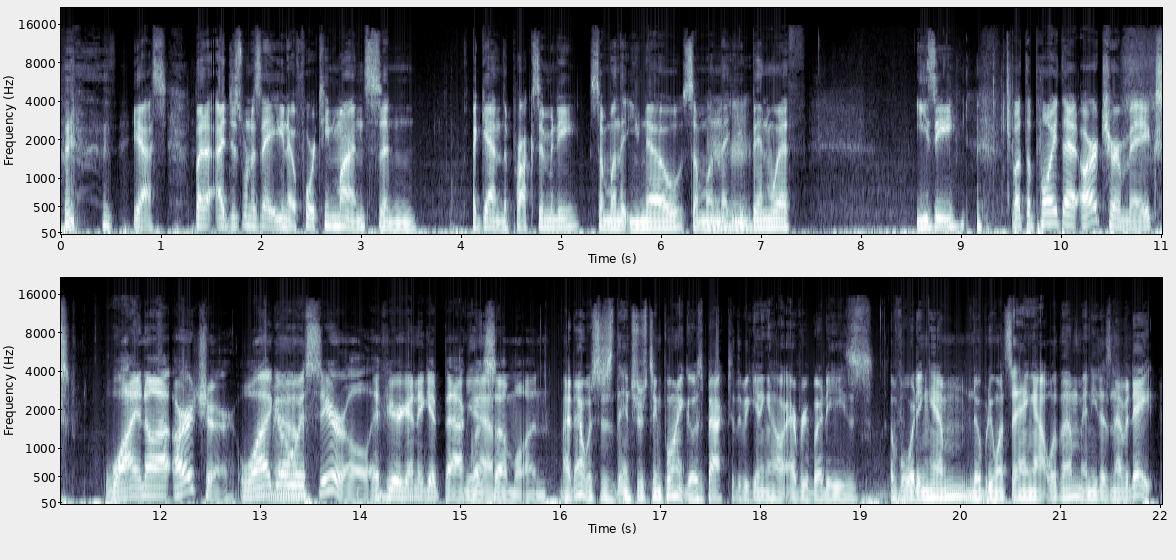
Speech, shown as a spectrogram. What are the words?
Cyril. yes, but I just want to say, you know, 14 months, and again, the proximity, someone that you know, someone that Mm-hmm. you've been with, easy. But the point that Archer makes, why not Archer? Why go Yeah. with Cyril if you're going to get back with someone? I know, which is the interesting point. It goes back to the beginning how everybody's avoiding him, nobody wants to hang out with him, and he doesn't have a date.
